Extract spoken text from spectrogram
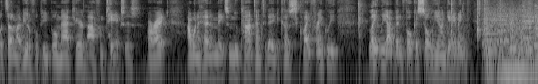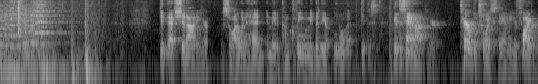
What's up, my beautiful people? Mack here, live from Texas. All right, I went ahead and made some new content today because, quite frankly, lately I've been focused solely on gaming. Get that shit out of here. So I went ahead and made a come clean with me video. You know what? Get this, get this hat out of here. Terrible choice, Stanley. You're fired.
